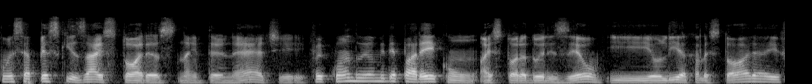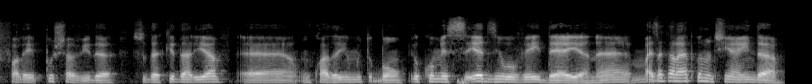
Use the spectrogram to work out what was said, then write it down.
comecei a pesquisar histórias na internet. Foi quando eu me deparei com a história do Eliseu e eu li aquela história e falei: puxa vida, isso daqui daria é, um quadrinho muito bom. Eu comecei a desenvolver a ideia, né? Mas naquela época eu não tinha ainda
